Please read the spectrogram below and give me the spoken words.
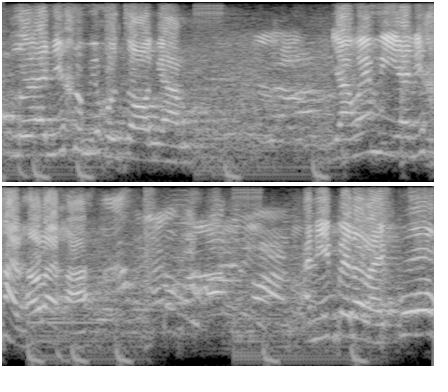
ดเลยอันนี้คือมีคนจองยัง ยังไม่มีอันนี้ขายเท่าไหร่คะ อันนี้เป็นอะไรกุ้ง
